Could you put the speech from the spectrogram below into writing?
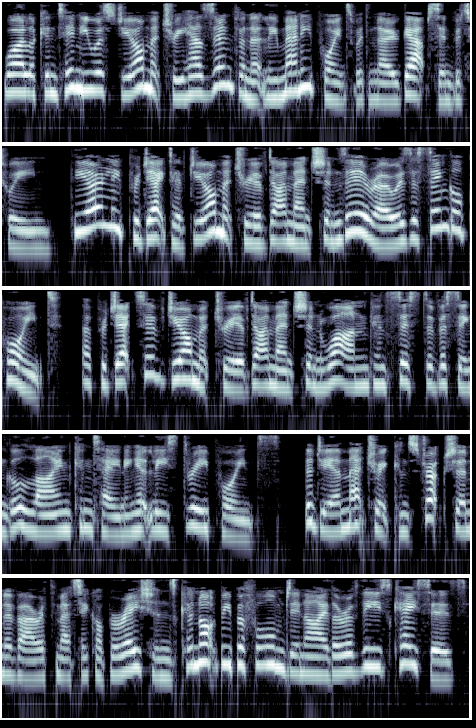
while a continuous geometry has infinitely many points with no gaps in between. The only projective geometry of dimension 0 is a single point. A projective geometry of dimension 1 consists of a single line containing at least three points. The geometric construction of arithmetic operations cannot be performed in either of these cases.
